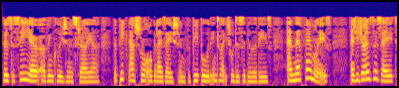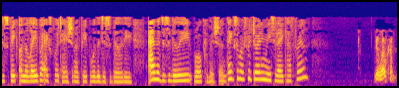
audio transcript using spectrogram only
who is the CEO of Inclusion Australia, the peak national organisation for people with intellectual disabilities and their families. And she joins us today to speak on the labour exploitation of people with a disability and the Disability Royal Commission. Thanks so much for joining me today, Catherine. You're welcome.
